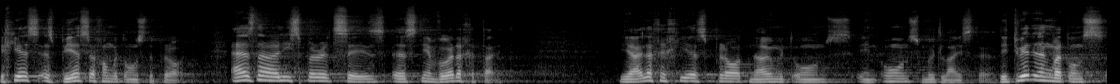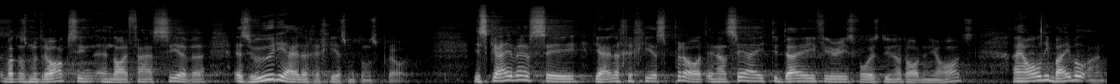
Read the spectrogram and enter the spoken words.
Die Gees is besig om met ons te praat. As the Holy Spirit says, is teenwoordige tyd. Die Heilige Gees praat nou met ons en ons moet luister. Die tweede ding wat ons wat ons moet raak sien in daai vers 7 is hoe die Heilige Gees met ons praat. Die skrywer sê die Heilige Gees praat en dan sê hy today if you hear his voice do not harden your hearts. Hy haal die Bybel aan.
